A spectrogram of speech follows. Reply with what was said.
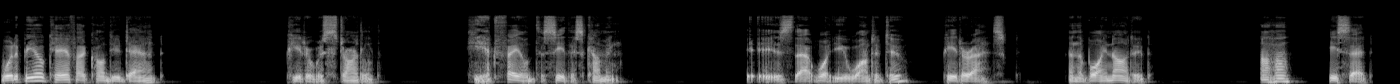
Would it be okay if I called you Dad? Peter was startled. He had failed to see this coming. Is that what you wanted to? Peter asked, and the boy nodded. Uh huh, he said.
